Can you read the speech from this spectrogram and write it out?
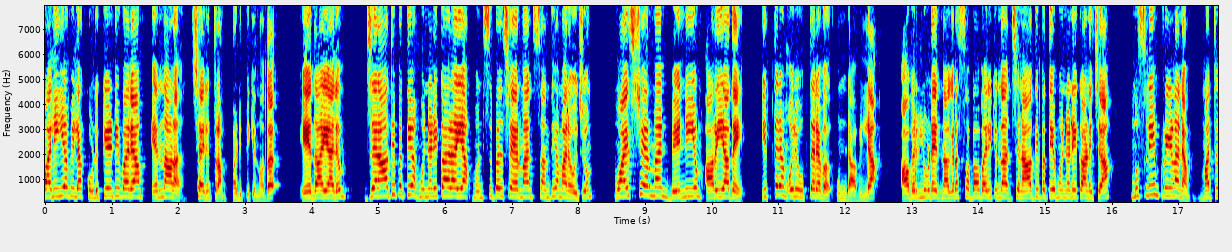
വലിയ വില കൊടുക്കേണ്ടി വരാം എന്നാണ് ചരിത്രം പഠിപ്പിക്കുന്നത്. ഏതായാലും ജനാധിപത്യ മുന്നണിക്കാരായ മുനിസിപ്പൽ ചെയർമാൻ സന്ധ്യ മനോജും വൈസ് ചെയർമാൻ ബെന്നിയും അറിയാതെ ഇത്തരം ഒരു ഉത്തരവ് ഉണ്ടാവില്ല. അവരിലൂടെ നഗരസഭ ഭരിക്കുന്ന ജനാധിപത്യ മുന്നണി കാണിച്ച മുസ്ലിം പ്രീണനം മറ്റ്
